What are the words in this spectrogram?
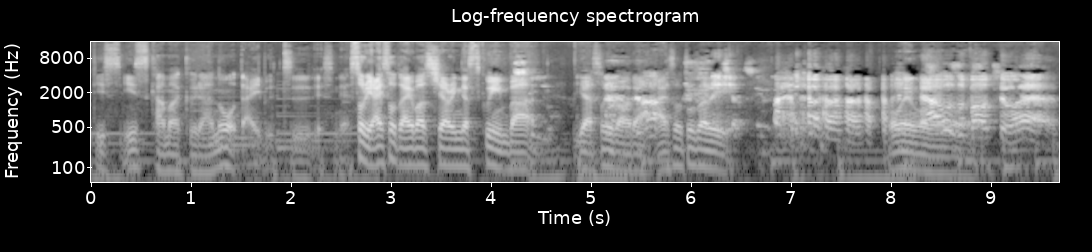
This is 鎌倉の大仏ですね Sorry I thought I was sharing the screen but yeah sorry about that I thought totally ごめんごめん I was about to ask,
